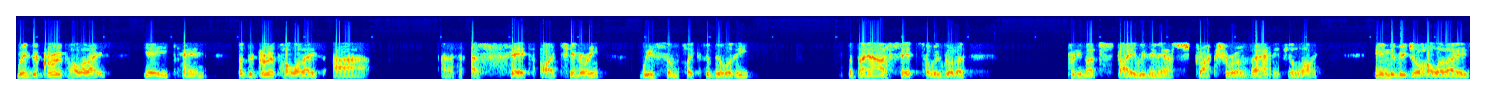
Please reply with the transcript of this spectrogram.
With the group holidays, yeah, you can, but the group holidays are a, a set itinerary with some flexibility, but they are set, so we've got to pretty much stay within our structure of that, if you like. Individual holidays,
